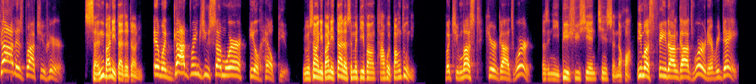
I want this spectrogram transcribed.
God has brought you here. 神把你带在这里。 And when God brings you somewhere, He'll help you. 如果上帝把你带到什么地方，他会帮助你。 But you must hear God's word. 但是你必须先听神的话， You must feed on God's word every day.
